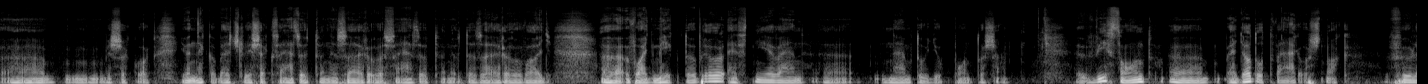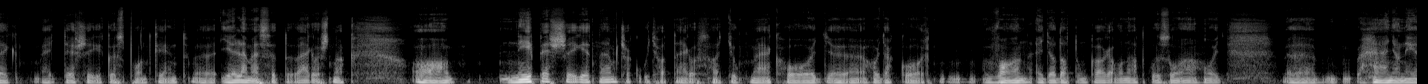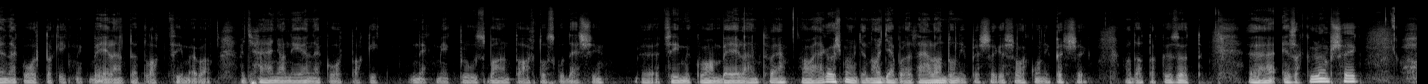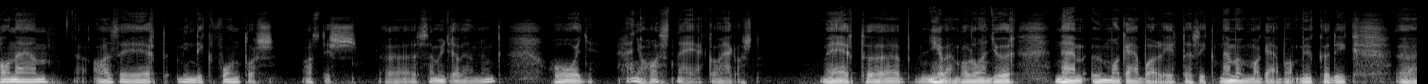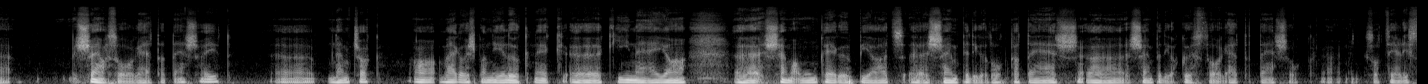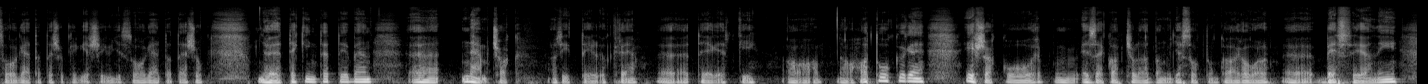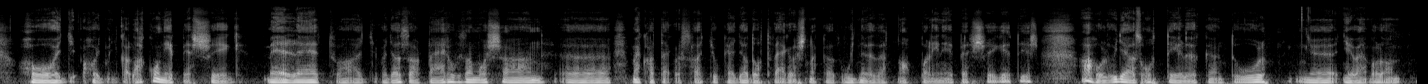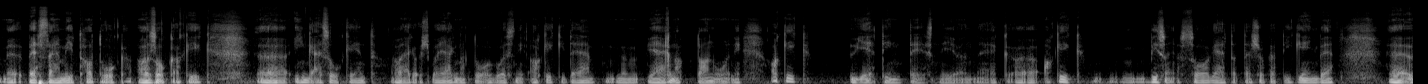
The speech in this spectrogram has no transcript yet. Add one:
és akkor jönnek a becslések 150 ezerről, 155 ezerről, vagy, vagy még többről, ezt nyilván nem tudjuk pontosan. Viszont egy adott városnak, főleg egy térségi központként jellemezhető városnak a népességét nem csak úgy határozhatjuk meg, hogy, hogy akkor van egy adatunk arra vonatkozóan, hogy hányan élnek ott, akiknek bejelentett lakcíme van, vagy hányan élnek ott, akiknek még pluszban tartózkodási címük van bejelentve a városban, ugye nagyjából az állandó népesség és a lakónépesség adata között ez a különbség, hanem azért mindig fontos azt is szemügyre vennünk, hogy hányan használják a várost. Mert uh, nyilvánvalóan Győr nem önmagában létezik, nem önmagában működik, uh, se a szolgáltatásait, uh, nem csak a városban élőknek kínálja, sem a munkaerőpiac, sem pedig az oktatás, sem pedig a közszolgáltatások, mondjuk szociális szolgáltatások, egészségügyi szolgáltatások tekintetében nem csak az itt élőkre terjed ki a, a hatóköre, és akkor mm, ezzel kapcsolatban ugye szoktunk arról beszélni, hogy, hogy mondjuk a lakónépesség mellett, vagy, vagy azzal párhuzamosan ö, meghatározhatjuk egy adott városnak az úgynevezett nappali népességét is, ahol ugye az ott élőkön túl ö, nyilvánvalóan beszámíthatók azok, akik ö, ingázóként a városba járnak dolgozni, akik ide járnak tanulni, akik ügyet intézni jönnek, akik bizonyos szolgáltatásokat igénybe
